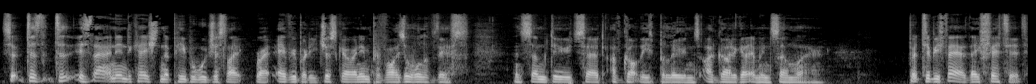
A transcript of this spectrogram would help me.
So does, does is that an indication that people were just like, right, everybody, just go and improvise all of this? And some dude said, I've got these balloons, I've got to get them in somewhere. But to be fair, they fitted.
